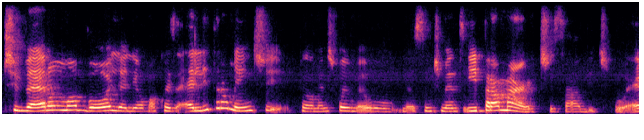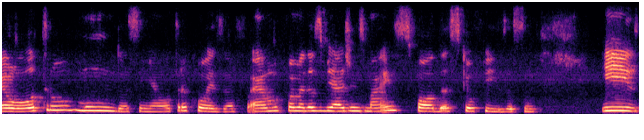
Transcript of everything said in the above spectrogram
tiveram uma bolha ali, uma coisa. É literalmente, pelo menos foi o meu, meu sentimento, ir para Marte, sabe? Tipo, é outro mundo, assim, é outra coisa. É uma, foi uma das viagens mais fodas que eu fiz, assim. E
